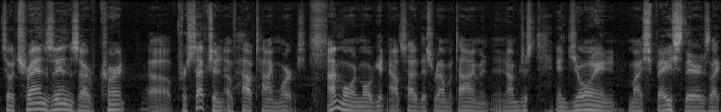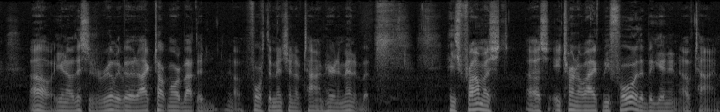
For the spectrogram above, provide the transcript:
So it transcends our current uh, perception of how time works. I'm more and more getting outside of this realm of time, and, and I'm just enjoying my space there. It's like oh, you know, this is really good. I talk more about the fourth dimension of time here in a minute, but he's promised us eternal life before the beginning of time,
